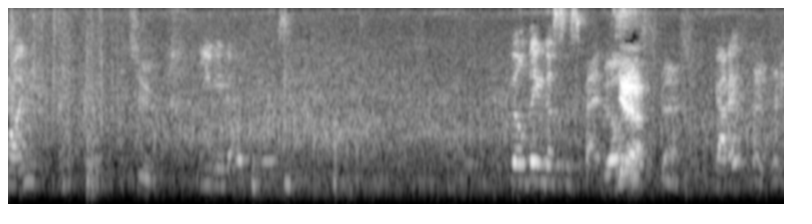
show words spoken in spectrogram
One, Two. you need to open yours. Building the suspense. Building Yeah. suspense. Got it? Right, ready?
